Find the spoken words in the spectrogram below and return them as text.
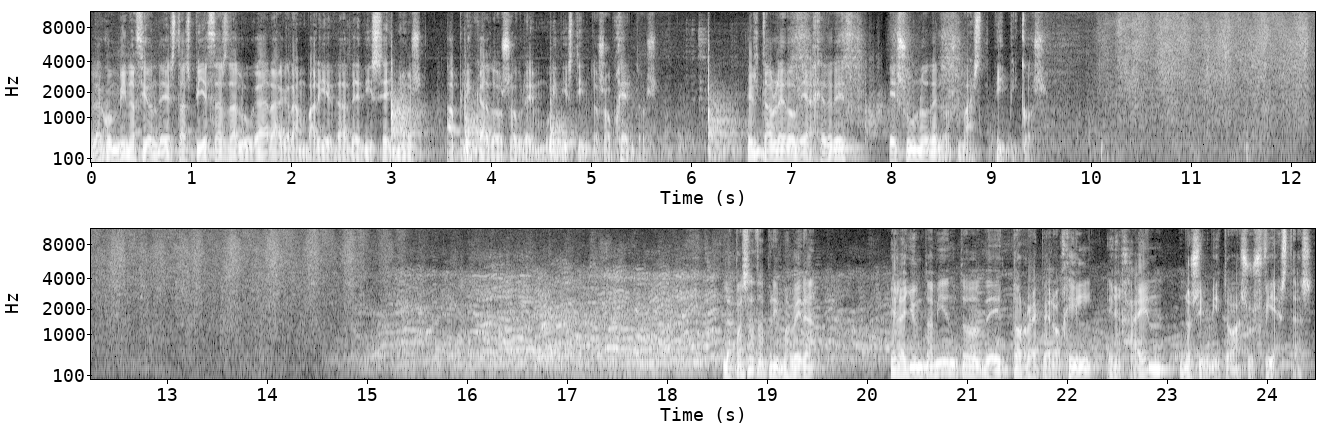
La combinación de estas piezas da lugar a gran variedad de diseños aplicados sobre muy distintos objetos. El tablero de ajedrez es uno de los más típicos. La pasada primavera, el ayuntamiento de Torreperogil, en Jaén, nos invitó a sus fiestas.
